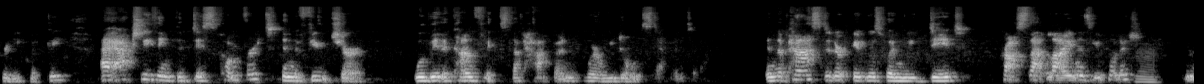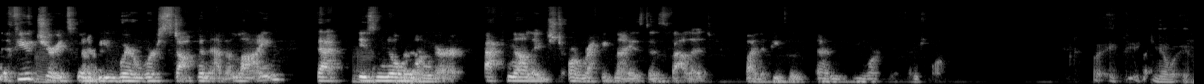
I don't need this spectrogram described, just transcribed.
pretty quickly. I actually think the discomfort in the future will be the conflicts that happen where we don't step into that. In the past, it, it was when we did cross that line, as you put it. Mm. In the future, mm. it's going to be where we're stopping at a line that mm. is no longer acknowledged or recognized as valid by the people um, you work with and for. It, it, you know, it,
